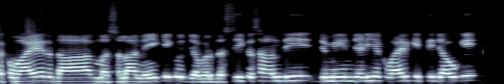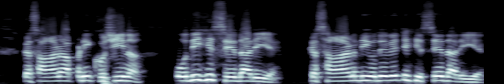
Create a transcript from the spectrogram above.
ਅਕਵਾਇਰ ਦਾ ਮਸਲਾ ਨਹੀਂ ਕਿ ਕੋਈ ਜ਼ਬਰਦਸਤੀ ਕਿਸਾਨ ਦੀ ਜ਼ਮੀਨ ਜਿਹੜੀ ਅਕਵਾਇਰ ਕੀਤੀ ਜਾਊਗੀ। ਕਿਸਾਨ ਆਪਣੀ ਖੁਸ਼ੀ ਨਾਲ ਉਹਦੀ ਹਿੱਸੇਦਾਰੀ ਹੈ। ਕਿਸਾਨ ਦੀ ਉਹਦੇ ਵਿੱਚ ਹਿੱਸੇਦਾਰੀ ਹੈ।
